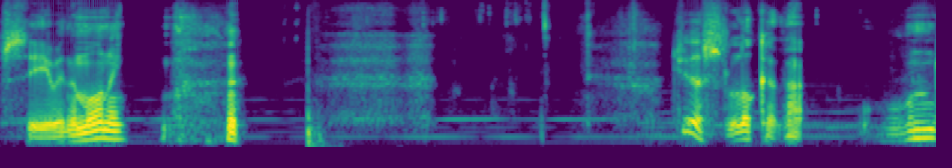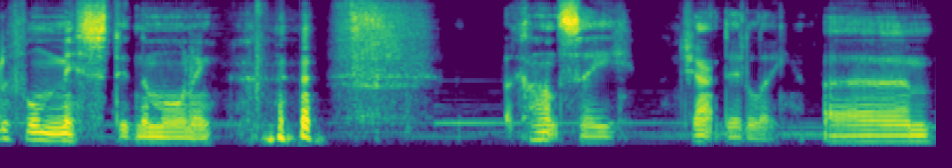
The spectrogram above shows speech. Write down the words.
see you in the morning. Just look at that wonderful mist in the morning. I can't see Jack Diddley. Um,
